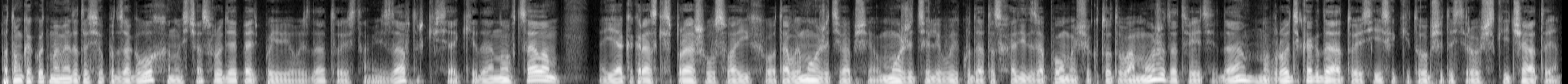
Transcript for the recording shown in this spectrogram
Потом какой-то момент это все подзаглохло, но сейчас вроде опять появилось, да, то есть там есть завтраки всякие, да, но в целом я как раз спрашивал своих, вот, а вы можете вообще, можете ли вы куда-то сходить за помощью? Кто-то вам может ответить, да? Ну, вроде как да, то есть есть какие-то общие тестировщические чаты.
